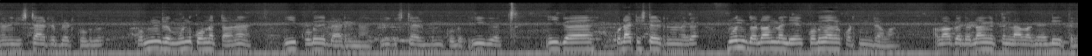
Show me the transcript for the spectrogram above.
ನನಗೆ ಇಷ್ಟ ಆಡ್ರಿ ಬ್ಲಡ್ ಕೊಡೋದು. ಕೊಡ್ರಿ ಮುಂದೆ ಕೊಡತ್ತವನ ಈಗ ಕೊಡೋದೇ ಬ್ಯಾಡ್ರಿ ನಾನು ಈಗ ಇಷ್ಟ ಮುಂದೆ ಕೊಡು. ಈಗ ಈಗ ಕೊಡಕ್ಕೆ ಇಷ್ಟ ಇಲ್ರಿ ನನಗೆ. ಮುಂದೆ ದೊಡ್ಡವನ್ಮೇಲೆ ಕೊಡೋದಾದ್ರೆ ಕೊಡ್ತೀನಿ ರೀ ಅವಾಗ. ಅವಾಗ ದೊಡ್ಡವಂಗೆ ಇರ್ತೀನಲ್ಲ ಅವಾಗ ನಡೀತ್ರಿ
